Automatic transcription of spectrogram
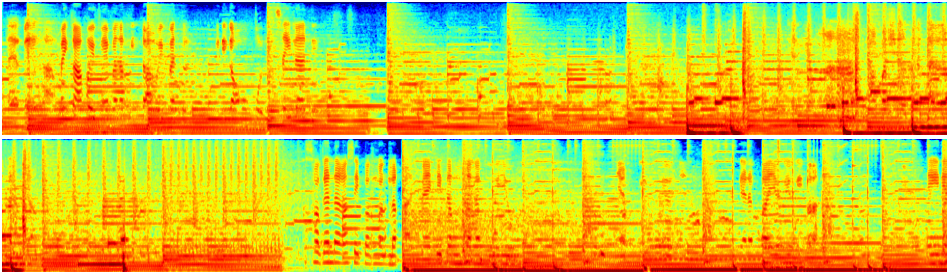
May, may, ah, may kahoy, may malaking kahoy pa doon. Hindi ka kumukulong sa ilalim. Mas maganda kasi pag maglakad, nakikita mo talaga yung yan, yung yun yan. Kaya nagpayo yung iba. Mainit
